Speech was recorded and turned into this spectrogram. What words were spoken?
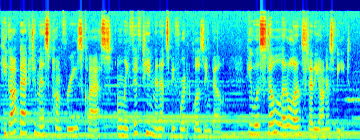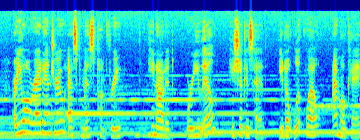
He got back to Miss Pumphrey's class only 15 minutes before the closing bell. He was still a little unsteady on his feet. Are you all right, Andrew? asked Miss Pumphrey. He nodded. Were you ill? He shook his head. You don't look well. I'm okay.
